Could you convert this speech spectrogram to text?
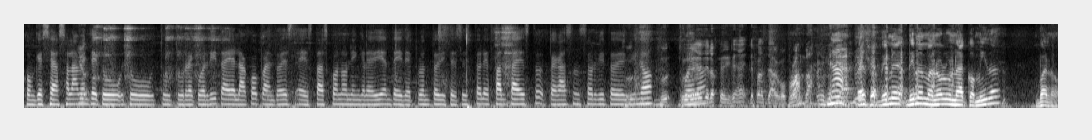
con que sea solamente tu, tu, tu, tu recuerdita de la copa, entonces estás con un ingrediente y de pronto dices, esto le falta esto, pegas un sorbito de Tú, vino, tú- tú bueno, eres de los que dicen, "Ay, le falta algo. Bramba. no, Eso, dime, dime Manolo una comida. Bueno,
